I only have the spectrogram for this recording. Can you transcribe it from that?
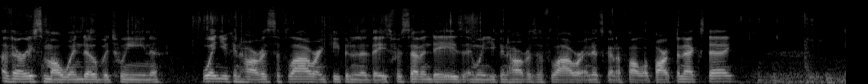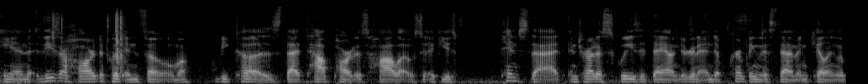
a very small window between when you can harvest a flower and keep it in a vase for seven days and when you can harvest a flower and it's going to fall apart the next day. And these are hard to put in foam because that top part is hollow. So if you pinch that and try to squeeze it down, you're going to end up crimping the stem and killing the,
